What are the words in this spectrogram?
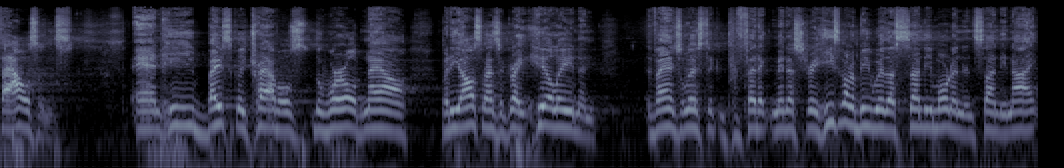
thousands. And he basically travels the world now, but he also has a great healing and evangelistic and prophetic ministry. He's going to be with us Sunday morning and Sunday night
